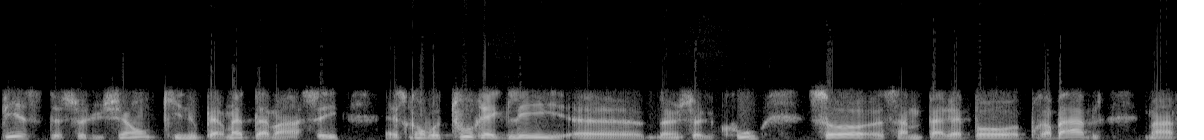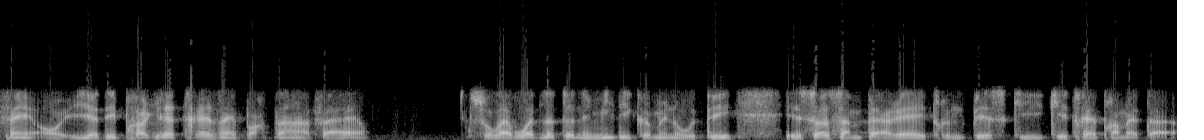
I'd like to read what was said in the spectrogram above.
pistes de solutions qui nous permettent d'avancer. Est-ce qu'on va tout régler euh, d'un seul coup? Ça, ça me paraît pas probable. Mais enfin, il y a des progrès très importants à faire sur la voie de l'autonomie des communautés. Et ça, ça me paraît être une piste qui, est très prometteur.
